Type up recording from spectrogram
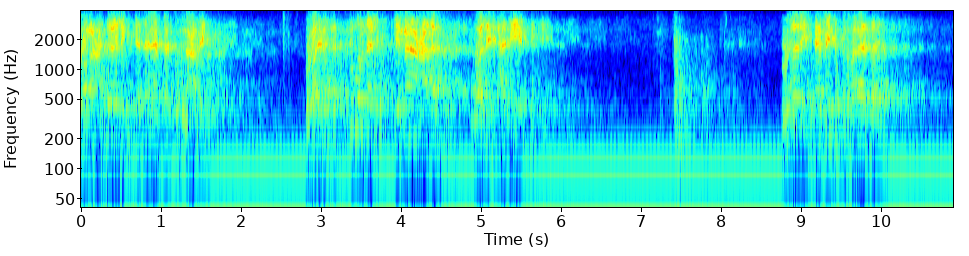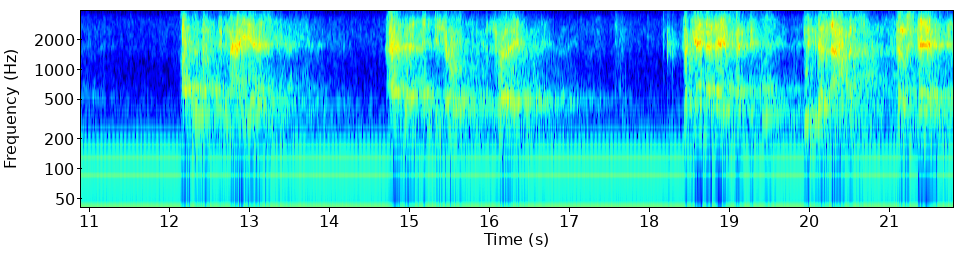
ومع ذلك يتهافتون عليه. ويودون الاستماع له ولحديثه. ورث منه هذا أبو بكر بن عياش. هذا العود في الرواية. فكان لا يحدث مثل الأعمش كأستاذ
